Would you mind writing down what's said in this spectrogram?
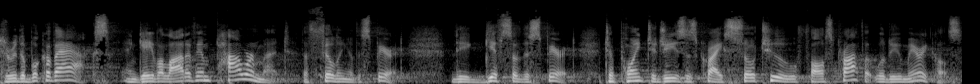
through the book of Acts and gave a lot of empowerment, the filling of the Spirit, the gifts of the Spirit, to point to Jesus Christ, so too false prophet will do miracles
